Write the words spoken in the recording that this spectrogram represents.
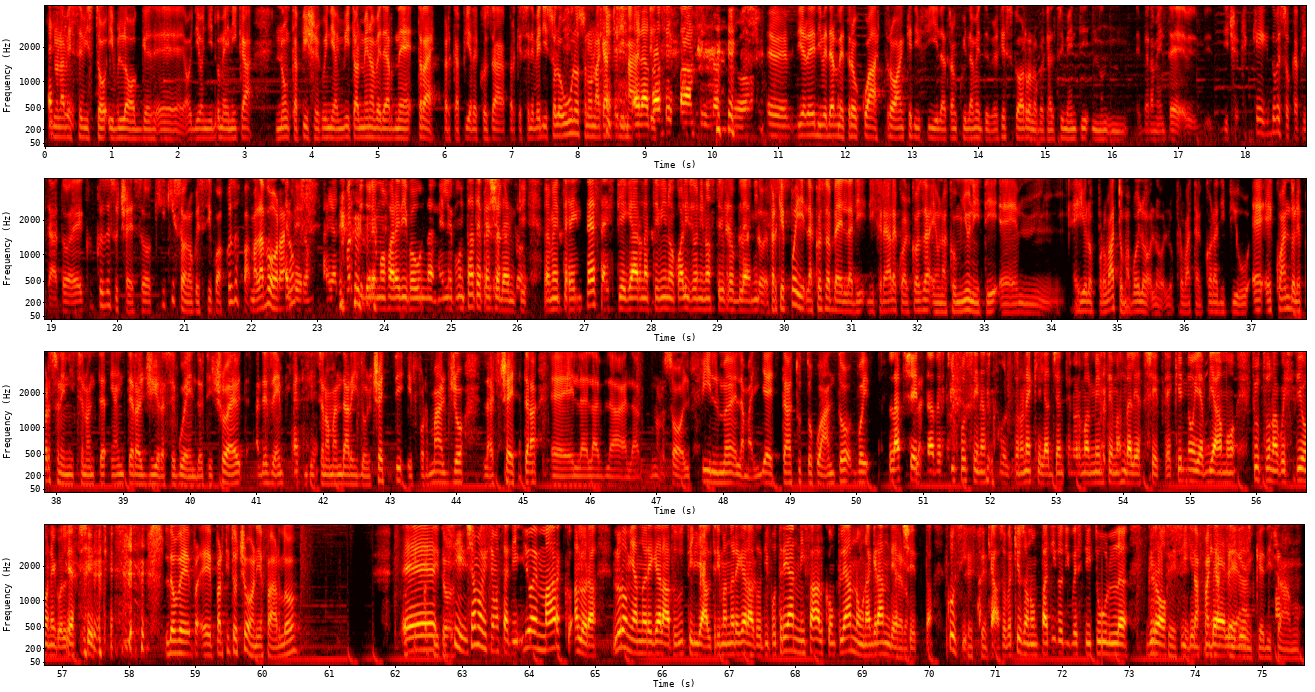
eh non sì. avesse visto i vlog eh, di ogni domenica non capisce, quindi invito almeno a vederne tre per capire cosa, perché se ne vedi solo uno sono una gabbia di matti. È la dose base eh, direi di vederne tre o quattro anche di fila tranquillamente perché scorrono, perché altrimenti non, è veramente dice che, che, dove sono capitato? Eh, cosa è successo? Chi, chi, sono questi qua? Cosa fa? Ma lavorano? È vero, forse dovremmo fare tipo un, nelle puntate esatto. precedenti, esatto. da mettere in testa e spiegare un attimino quali sono i nostri esatto. problemi. Perché poi la cosa bella di, di creare qualcosa è una community e, ehm, e io l'ho provato, ma voi lo, lo, lo provate ancora di più, è, è, quando le persone iniziano a, inter- a interagire seguendoti, cioè ad esempio eh sì. iniziano a mandare i dolcetti, il formaggio, l'accetta, eh, la, la, la, non lo so, il film, la maglietta, tutto quanto. Voi L'accetta la... per chi fosse in ascolto, non è che la gente normalmente manda le accette, è che noi abbiamo tutta una questione con le accette. Dove è partito Cioni a farlo? Eh, sì, diciamo che siamo stati io e Marco. Allora, loro mi hanno regalato, tutti gli altri mi hanno regalato tipo tre anni fa al compleanno una grande Vero. accetta. Così, sì, a sì. caso, perché io sono un patito di questi tool grossi, sì, che da belli. Che... anche, diciamo.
